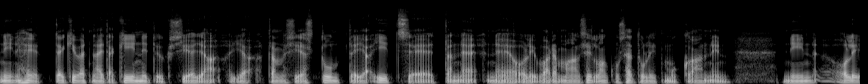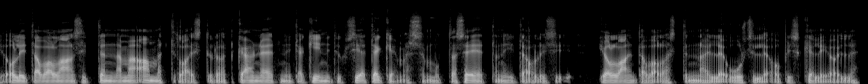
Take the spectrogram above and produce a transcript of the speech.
niin he tekivät näitä kiinnityksiä ja, ja tämmöisiä stuntteja itse, että ne, ne oli varmaan silloin, kun sä tulit mukaan, niin, niin oli, oli tavallaan sitten nämä ammattilaiset olivat käyneet niitä kiinnityksiä tekemässä, mutta se, että niitä olisi jollain tavalla sitten näille uusille opiskelijoille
